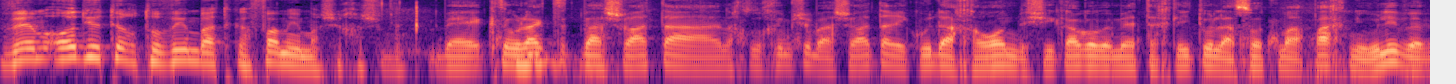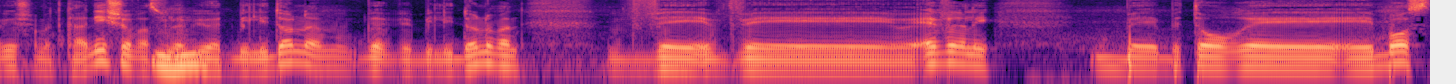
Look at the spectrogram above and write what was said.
והם עוד יותר טובים בהתקפה ממה שחשבו. אולי קצת בהשראת, אנחנו זוכרים שבהשראת הריקוד האחרון בשיקגו באמת החליטו לעשות מהפך ניהולי והביאו שם את קרנישוב, אז הביאו את בילי דונובן ו- ו- וויברלי. בתור אה, אה, בולס,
